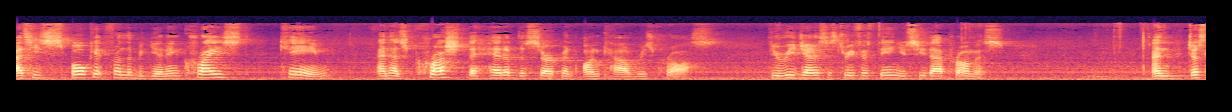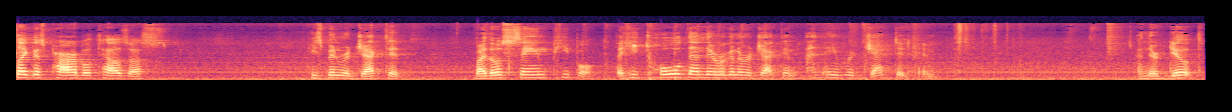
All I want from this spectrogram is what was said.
As he spoke it from the beginning, Christ came and has crushed the head of the serpent on Calvary's cross. If you read Genesis 3:15, you see that promise. And just like this parable tells us, He's been rejected by those same people that he told them they were going to reject him, and they rejected him. And their guilt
